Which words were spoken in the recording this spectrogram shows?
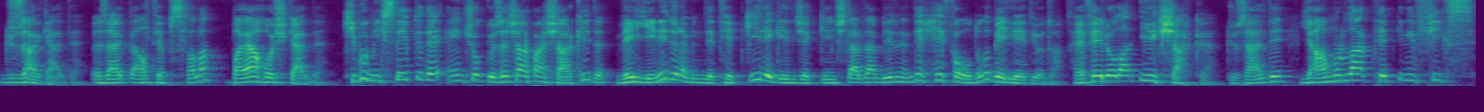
güzel geldi. Özellikle altyapısı falan bayağı hoş geldi. Ki bu mixtape'de de en çok göze çarpan şarkıydı ve yeni döneminde tepkiyle gelecek gençlerden birinin de Hefe olduğunu belli ediyordu. Hefe ile olan ilk şarkı güzeldi. Yağmurlar tepkinin fix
